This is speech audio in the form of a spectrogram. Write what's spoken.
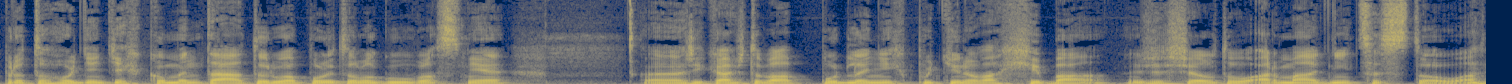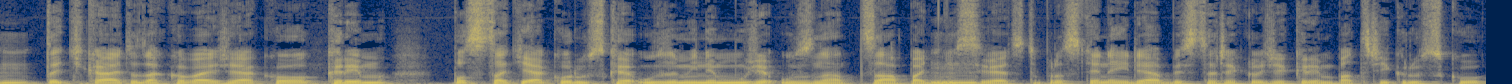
Proto hodně těch komentátorů a politologů vlastně Eh, říká, že to byla podle nich Putinova chyba, že šel tou armádní cestou a mm-hmm. teďka je to takové, že jako Krym v podstatě jako ruské území nemůže uznat západní mm-hmm. svět. To prostě nejde, abyste řekli, že Krym patří k Rusku,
